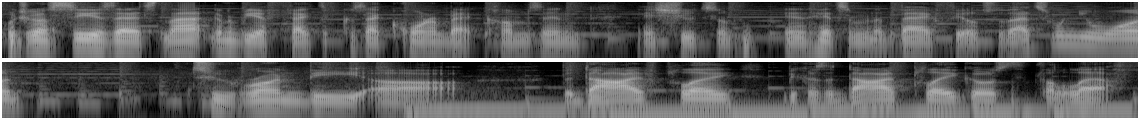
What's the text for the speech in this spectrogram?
what you're going to see is that it's not going to be effective because that cornerback comes in and shoots him and hits him in the backfield. So that's when you want to run the uh, the dive play because the dive play goes to the left.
